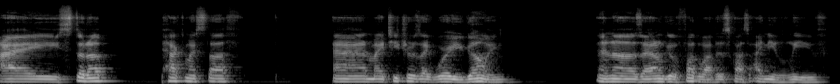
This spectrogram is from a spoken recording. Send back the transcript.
I stood up, packed my stuff, and my teacher was like, Where are you going? And I was like, I don't give a fuck about this class. I need to leave.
